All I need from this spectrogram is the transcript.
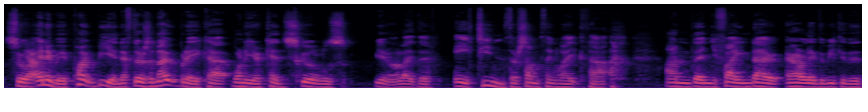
so yeah. anyway, point being, if there's an outbreak at one of your kids' schools, you know, like the eighteenth or something like that, and then you find out early the week of the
